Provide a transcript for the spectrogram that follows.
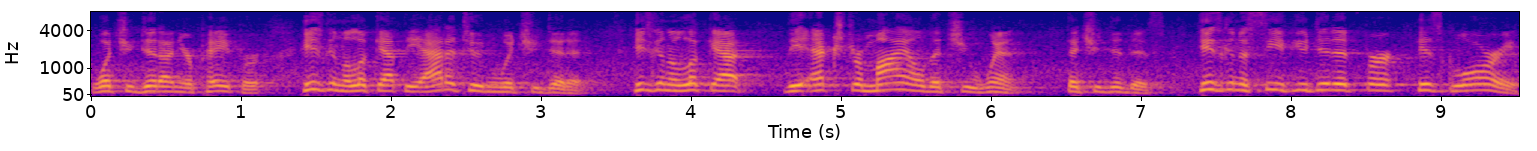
what you did on your paper, He's going to look at the attitude in which you did it. He's going to look at the extra mile that you went, that you did this. He's going to see if you did it for His glory.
